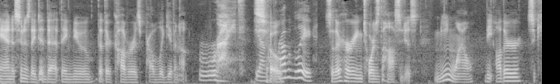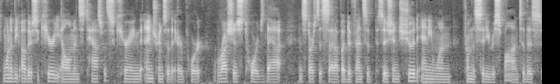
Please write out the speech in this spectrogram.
And as soon as they did that, they knew that their cover is probably given up. Right. Yeah. So- Probably. So they're hurrying towards the hostages. Meanwhile, the other sec- one of the other security elements tasked with securing the entrance of the airport rushes towards that and starts to set up a defensive position should anyone from the city respond to this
